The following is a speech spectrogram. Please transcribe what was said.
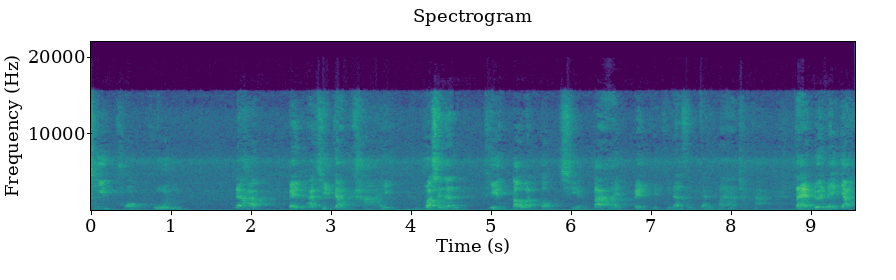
ชีพของคุณนะครับเป็นอาชีพการขาย เพราะฉะนั้นทิศตะวันตกเฉียงใต้เป็นทิศที่น่าสนใจมาก ค่ะ แต่ด้วยในยักษ์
